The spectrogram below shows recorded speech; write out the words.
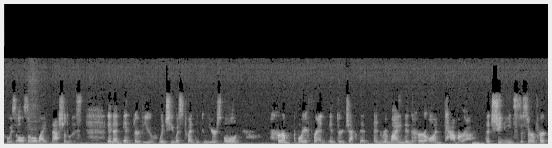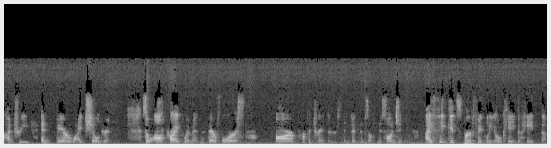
who is also a white nationalist. In an interview when she was 22 years old, her boyfriend interjected and reminded her on camera that she needs to serve her country and bear white children. So alt-right women, therefore, are perpetrators and victims of misogyny. I think it's perfectly okay to hate them,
